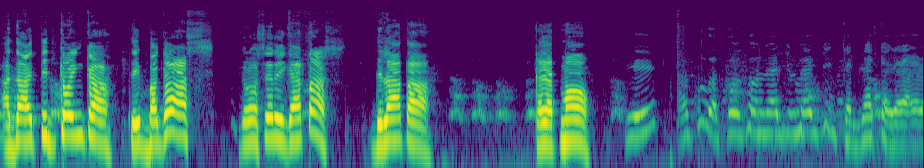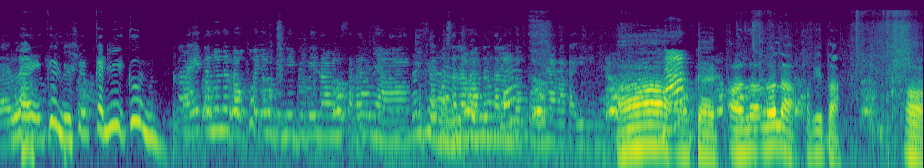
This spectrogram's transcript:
Adapted coin ka. Ti bagas. Grocery, gatas. Dilata. Kayat mo. Ako, ako, ako, nadyo, nadyo, kanya, kaya, lalay ko, lusok kalikon. Kahit ano na daw po yung binibigay namin sa kanya, pasalamatan na lang daw po niya, kakainin niya. Ah, okay. Ah, Lo- Lola, pakita. Oh.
